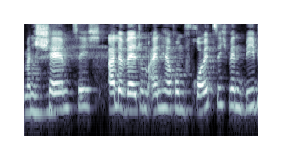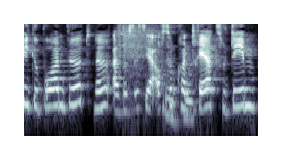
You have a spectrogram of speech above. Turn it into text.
Man mhm. schämt sich. Alle Welt um einen herum freut sich, wenn ein Baby geboren wird. Ne? Also es ist ja auch so mhm. konträr zu dem,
